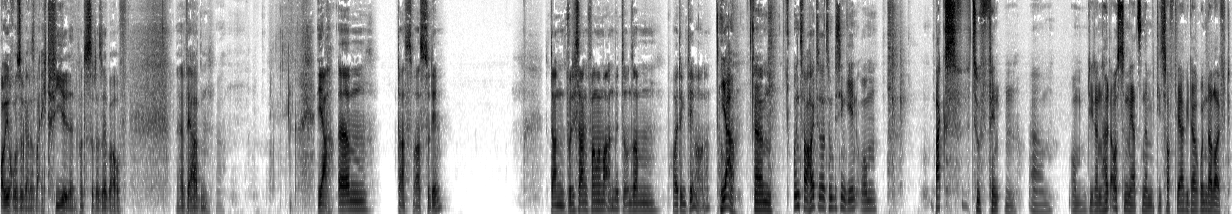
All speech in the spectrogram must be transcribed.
Euro sogar, das war echt viel. Dann konntest du da selber auf äh, werben. Ja, ähm, das war's zu dem. Dann würde ich sagen, fangen wir mal an mit unserem heutigen Thema, oder? Ja, ähm, und zwar heute soll es ein bisschen gehen, um Bugs zu finden, ähm, um die dann halt auszumerzen, damit die Software wieder runterläuft.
